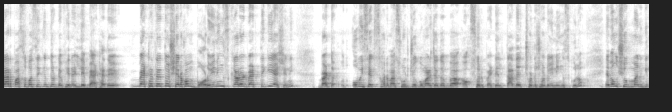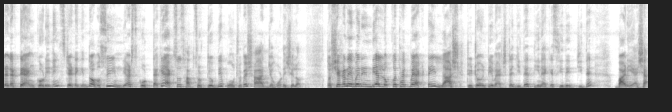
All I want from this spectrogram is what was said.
তার পাশাপাশি কিন্তু ডেফিনেটলি ব্যাটাতে ব্যাটাতে তো সেরকম বড় ইনিংস কারোর ব্যাট থেকেই আসেনি বাট অভিষেক শর্মা, সূর্যকুমার যাদব বা অক্ষর প্যাটেল তাদের ছোট ছোট ইনিংসগুলো এবং শুভমান গিলের একটা অ্যাঙ্কর ইনিংস যেটা কিন্তু অবশ্যই ইন্ডিয়ার স্কোরটাকে একশো সাতষট্টি অব্দি পৌঁছতে সাহায্য করেছিল। তো সেখানে এবার ইন্ডিয়ার লক্ষ্য থাকবে একটাই লাস্ট টি টোয়েন্টি ম্যাচটা জিতে তিন একে সিরিজ জিতে বাড়ি আসা।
